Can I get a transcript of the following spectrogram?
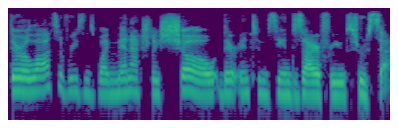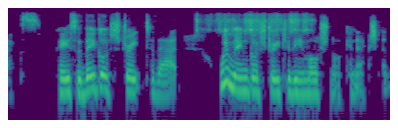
there are lots of reasons why men actually show their intimacy and desire for you through sex okay? So they go straight to that. Women go straight to the emotional connection.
